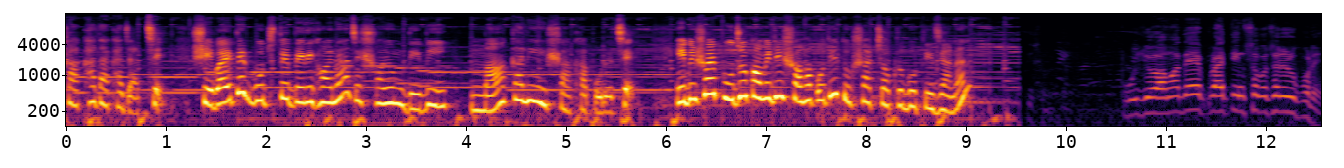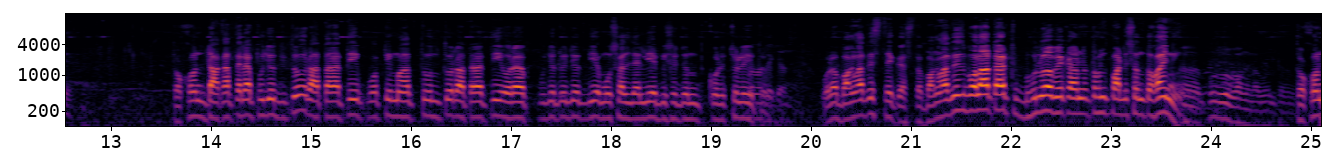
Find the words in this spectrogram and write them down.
শাখা দেখা যাচ্ছে। সেবায়তের বুঝতে দেরি হয় না যে স্বয়ং দেবী মা কালী এই শাখা পড়েছে। এ বিষয়ে পুজো কমিটির সভাপতি তুষার চক্রবর্তী জানান, পুজো আমাদের প্রায় তিনশো বছরের উপরে। তখন ডাকাতেরা পুজো দিত রাতারাতি প্রতিমা তুলতো রাতারাতি ওরা পুজো টুজো দিয়ে মশাল জ্বালিয়ে বিসর্জন করে চলে যেত। ওরা বাংলাদেশ থেকে আসতো। বাংলাদেশ বলাটা ভুল হবে কারণ তখন পার্টিশন তো হয়নি। পূর্ব বাংলা বলতে তখন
